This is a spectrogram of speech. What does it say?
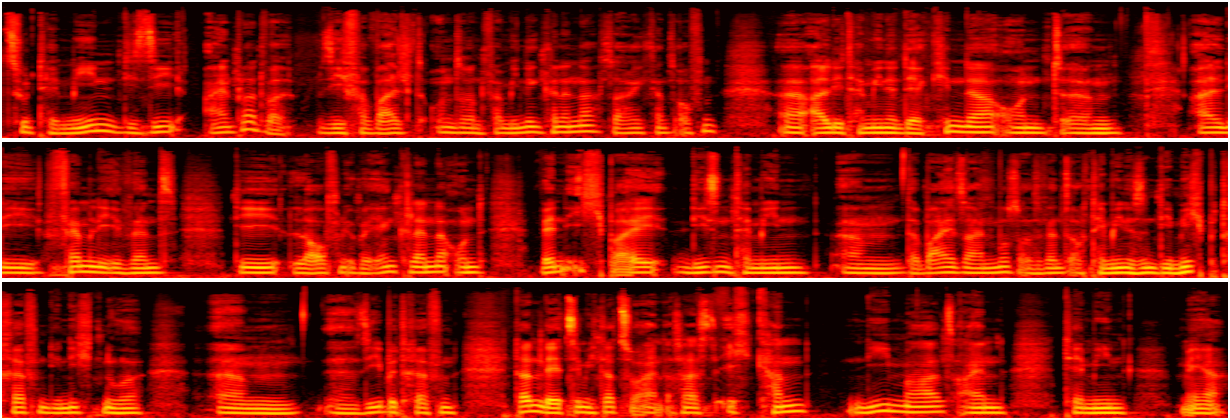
zu Terminen, die sie einplant, weil sie verwaltet unseren Familienkalender, sage ich ganz offen, äh, all die Termine der Kinder und ähm, all die Family Events, die laufen über ihren Kalender und wenn ich bei diesen Terminen ähm, dabei sein muss, also wenn es auch Termine sind, die mich betreffen, die nicht nur ähm, äh, sie betreffen, dann lädt sie mich dazu ein. Das heißt, ich kann niemals einen Termin mehr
